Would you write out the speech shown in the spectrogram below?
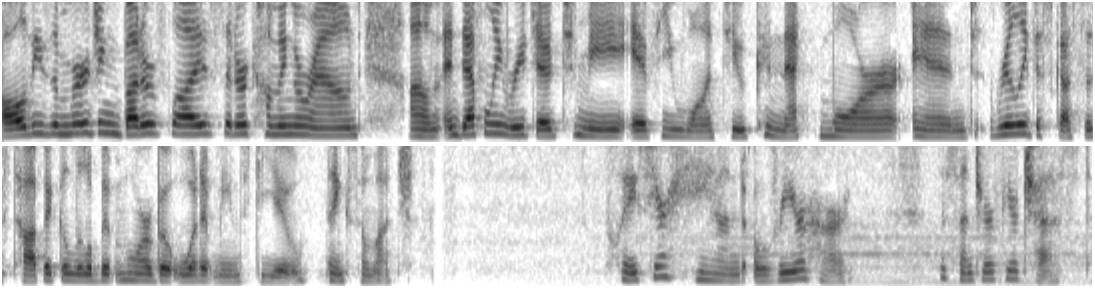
all these emerging butterflies that are coming around. Um, and definitely reach out to me if you want to connect more and really discuss this topic a little bit more about what it means to you. Thanks so much. Place your hand over your heart, the center of your chest,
